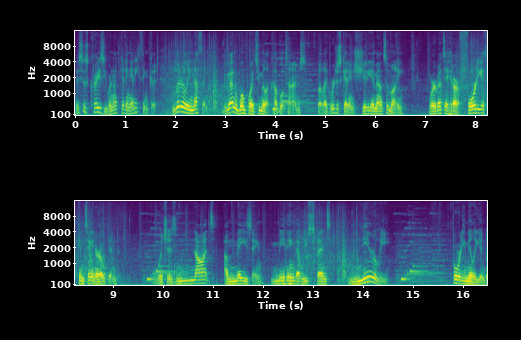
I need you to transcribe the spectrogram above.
This is crazy. We're not getting anything good. Literally nothing. We've gotten 1.2 mil a couple times, but like we're just getting shitty amounts of money. We're about to hit our 40th container opened, which is not amazing, meaning that we've spent nearly $40 million.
